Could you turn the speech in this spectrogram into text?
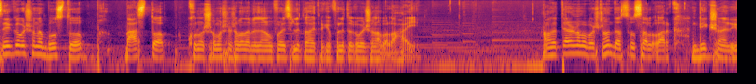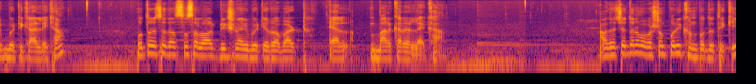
যে গবেষণা বস্তু বাস্তব কোনো সমস্যা সমাধানের জন্য পরিচালিত হয় তাকে ফলিত গবেষণা বলা হয়। আমাদের তেরো নম্বর প্রশ্ন, দ্য সোশ্যাল ওয়ার্ক ডিকশনারি বইটি কার লেখা? উত্তর হচ্ছে দ্য সোশ্যাল ওয়ার্ক ডিকশনারি বইটি রবার্ট এল বার্কারের লেখা। আমাদের চোদ্দ নম্বর প্রশ্ন, পরীক্ষণ পদ্ধতি কি?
